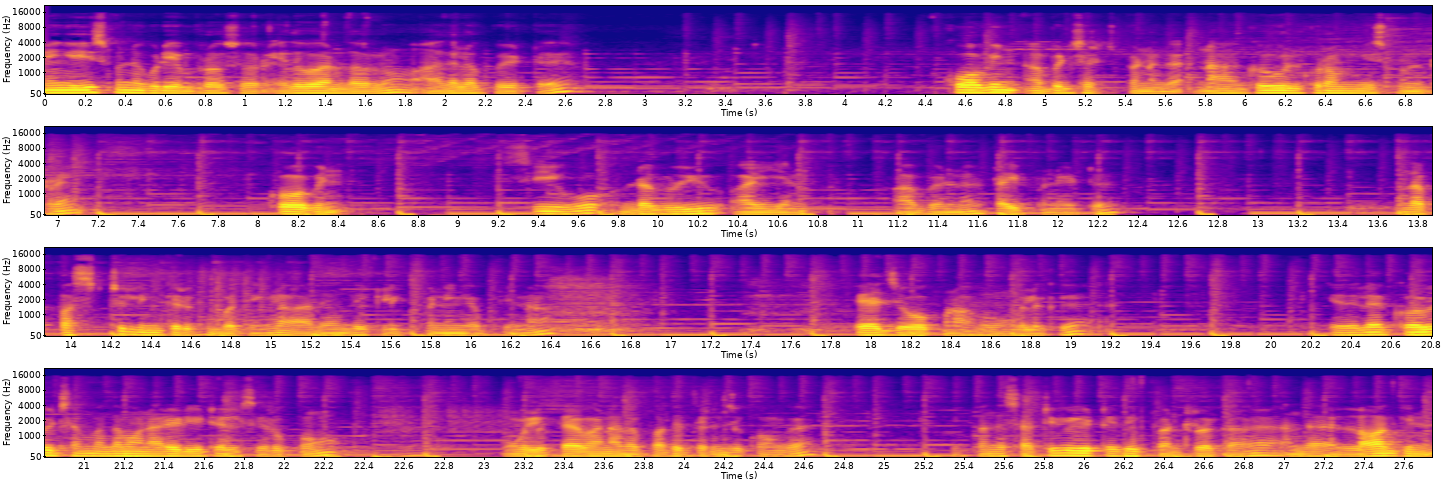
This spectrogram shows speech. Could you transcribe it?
நீங்கள் யூஸ் பண்ணக்கூடிய ப்ரௌசர் எதுவாக இருந்தாலும் அதில் போயிட்டு கோவின் அப்படின்னு சர்ச் பண்ணுங்கள் நான் கூகுள் குரோம் யூஸ் பண்ணுறேன் CoWIN C O W I N அப்படின்னு டைப் பண்ணிவிட்டு அந்த ஃபஸ்ட்டு லிங்க் இருக்கும் பார்த்தீங்களா அதை வந்து கிளிக் பண்ணிங்க அப்படின்னா பேஜ் ஓப்பன் ஆகும் உங்களுக்கு. இதில் கோவிட் சம்மந்தமாக நிறைய டீட்டெயில்ஸ் இருக்கும். உங்களுக்கு தேவையான அதை பார்த்து தெரிஞ்சுக்கோங்க. இப்போ அந்த சர்டிஃபிகேட் இது பண்ணுறதுக்காக அந்த லாகின்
